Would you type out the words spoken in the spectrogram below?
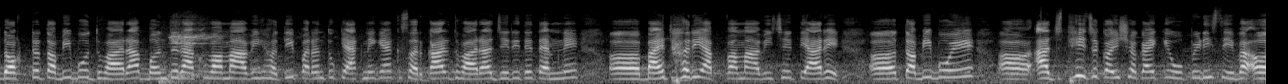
ડૉક્ટર તબીબો દ્વારા બંધ રાખવામાં આવી હતી, પરંતુ ક્યાંક ને ક્યાંક સરકાર દ્વારા જે રીતે તેમને બાંયધરી આપવામાં આવી છે ત્યારે તબીબોએ આજથી જ કહી શકાય કે ઓપીડી સેવા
